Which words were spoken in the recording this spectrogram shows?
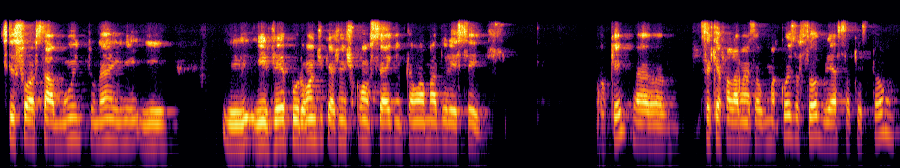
se esforçar muito, né, e, e, e ver por onde que a gente consegue, então, amadurecer isso. Ok? Uh, você quer falar mais alguma coisa sobre essa questão,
